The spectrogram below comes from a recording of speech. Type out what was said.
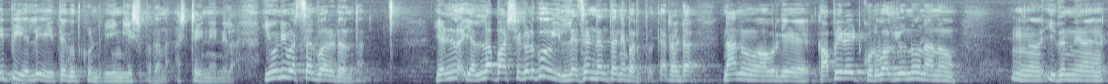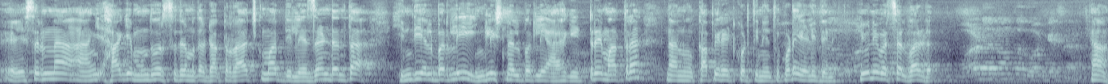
ಲಿಪಿಯಲ್ಲಿ ತೆಗೆದುಕೊಂಡ್ವಿ ಇಂಗ್ಲೀಷ್ ಪದನ, ಅಷ್ಟೇ ಇನ್ನೇನಿಲ್ಲ. ಯೂನಿವರ್ಸಲ್ ವರ್ಡ್ ಅಂತ. ಎಲ್ಲ ಎಲ್ಲ ಭಾಷೆಗಳಿಗೂ ಲೆಸೆಂಡ್ ಅಂತಲೇ ಬರ್ತದೆ. ರಡ ನಾನು ಅವ್ರಿಗೆ ಕಾಪಿರೈಟ್ ಕೊಡುವಾಗ್ಲೂ ನಾನು ಇದನ್ನು ಹೆಸರನ್ನ ಹಂಗೆ ಹಾಗೆ ಮುಂದುವರಿಸಿದ್ರೆ ಮತ್ತು ಡಾಕ್ಟರ್ ರಾಜ್ಕುಮಾರ್ ದಿ ಲೆಜೆಂಡ್ ಅಂತ ಹಿಂದಿಯಲ್ಲಿ ಬರಲಿ ಇಂಗ್ಲೀಷ್ನಲ್ಲಿ ಬರಲಿ ಹಾಗೆ ಇಟ್ಟರೆ ಮಾತ್ರ ನಾನು ಕಾಪಿರೈಟ್ ಕೊಡ್ತೀನಿ ಅಂತ ಕೂಡ ಹೇಳಿದ್ದೇನೆ. ಯೂನಿವರ್ಸಲ್ ವರ್ಡ್ ಹಾಂ.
